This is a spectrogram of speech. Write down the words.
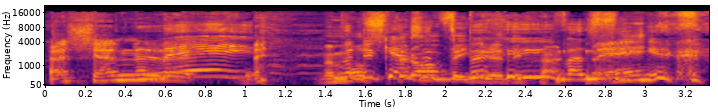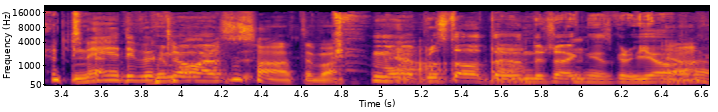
Jag känner Nej, Men måste du du kanske ha inte fingret i behöver stjärten? Nej, det var Klara många- som sa att det var... Hur många Ja, prostataundersökningar ska du göra? Ja.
